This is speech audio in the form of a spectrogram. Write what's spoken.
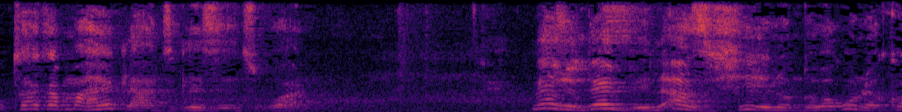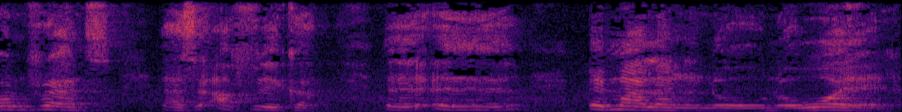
uthatha ama headlines kulezi insukwana nezinto ezimbili azishilo ngoba kune conference yase-Africa eh, eh, emalana no nowoyela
